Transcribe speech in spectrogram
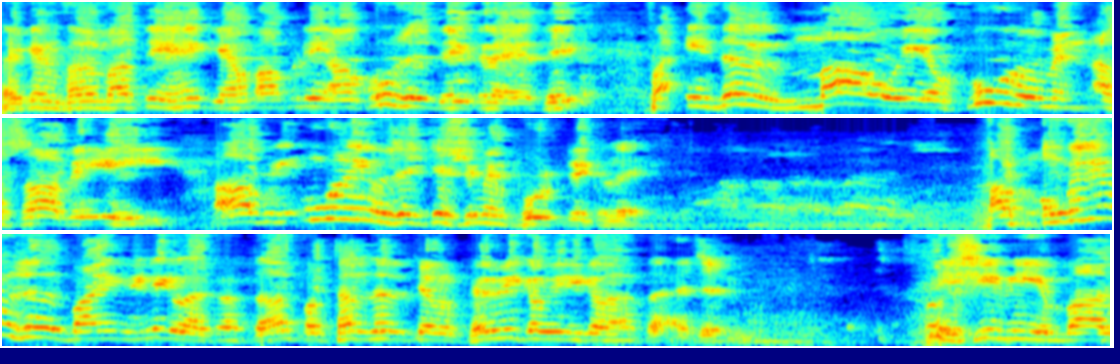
لیکن فرماتے ہیں کہ ہم اپنی آنکھوں سے دیکھ رہے تھے، فَإِذَا الْمَاءُ يَفُورُ مِنْ أَصَابِهِ آپ کی انگلیوں سے چشمے پھوٹ نکلے۔ اب انگلیوں سے پانی نہیں نکلا کرتا، پتھر سے چلو پھر بھی کبھی نکل آتا ہے چشمہ۔ اسی لیے بعض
